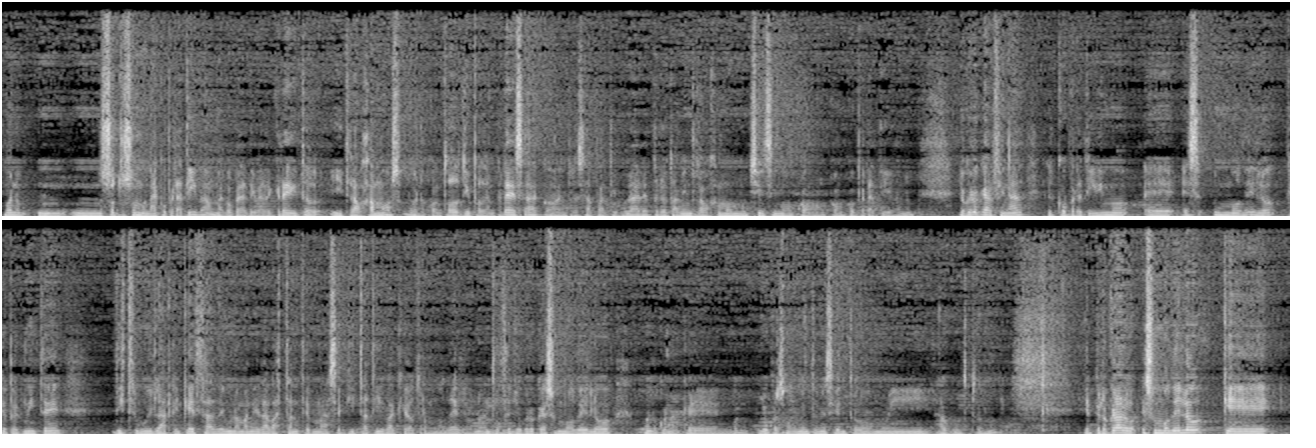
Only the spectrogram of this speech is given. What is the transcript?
Bueno, nosotros somos una cooperativa, una cooperativa de crédito y trabajamos bueno, con todo tipo de empresas, con empresas particulares, pero también trabajamos muchísimo con, cooperativas. Yo creo que al final el cooperativismo eh, es un modelo que permite distribuir la riqueza de una manera bastante más equitativa que otros modelos. ¿no? Entonces yo creo que es un modelo bueno, con el que yo personalmente me siento muy a gusto. ¿no? Eh, pero claro, es un modelo que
